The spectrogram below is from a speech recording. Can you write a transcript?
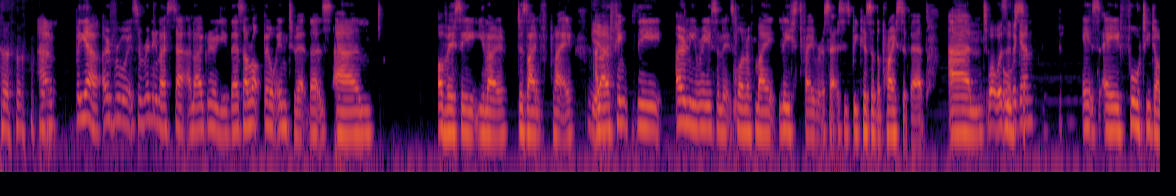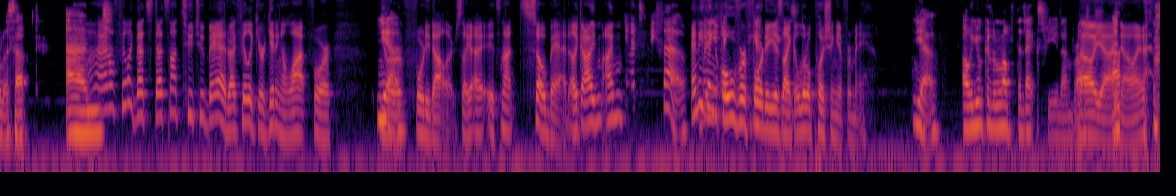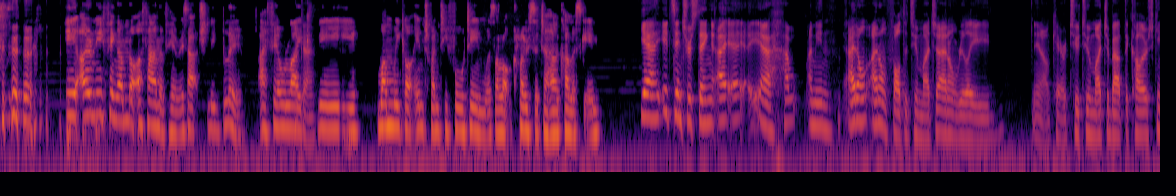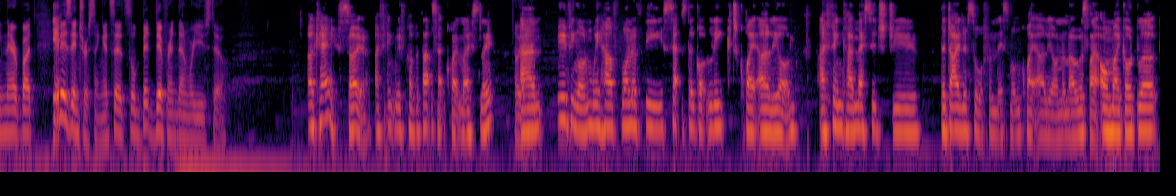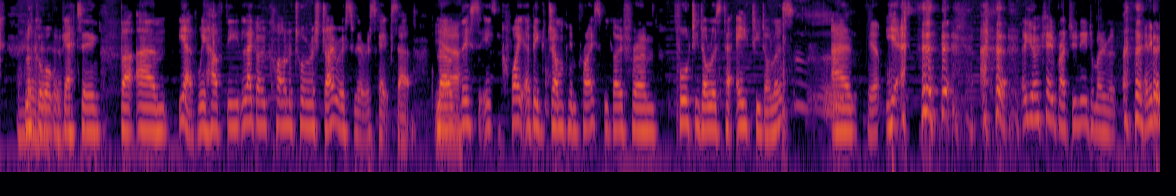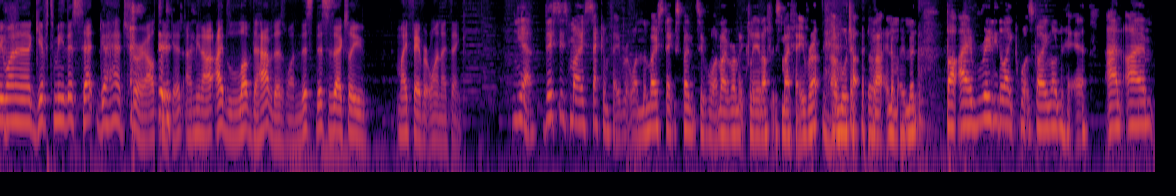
um, but yeah, overall, it's a really nice set, and I agree with you. There's a lot built into it that's um, obviously, you know, designed for play. Yeah. And I think the only reason it's one of my least favorite sets is because of the price of it. And What was it again? It's a forty dollar set, and I don't feel like that's that's not too too bad. I feel like you're getting a lot for your Yeah. forty dollars. Like I, it's not so bad. Like I'm I'm yeah, to be fair, anything over forty is like a little pushing it for me. Yeah. Oh, you're gonna love the next few then, Brad. Oh yeah, I Uh, know. I know. The only thing I'm not a fan of here is actually blue. I feel like Okay. the one we got in 2014 was a lot closer to her color scheme. Yeah, it's interesting. I, I yeah, I, I mean, I don't I don't fault it too much. I don't really you know care too too much about the color scheme there, but it Yeah. is interesting. It's it's a bit different than we're used to. Okay, so I think we've covered that set quite nicely. Oh, yeah. Um, moving on, we have one of the sets that got leaked quite early on. I think I messaged you the dinosaur from this one quite early on, and I was like, "Oh my god, look, look at what we're getting!" But um, yeah, we have the Lego Carnotaurus Gyrosphere Escape set. Now Yeah. this is quite a big jump in price. We go from forty dollars to eighty dollars, and Yep. yeah. Are you okay, Brad? Do you need a moment? Anybody want to gift me this set? Go ahead. Sure, I'll take it. I mean, I, I'd love to have this one. This this is actually my favorite one. I think. yeah, this is my second favorite one. The most expensive one, ironically enough, is my favorite, and we'll touch on that in a moment. But I really like what's going on here, and I'm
